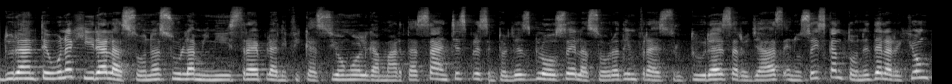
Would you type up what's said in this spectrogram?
Durante una gira a la zona sur, la ministra de Planificación, Olga Marta Sánchez, presentó el desglose de las obras de infraestructura desarrolladas en los seis cantones de la región,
